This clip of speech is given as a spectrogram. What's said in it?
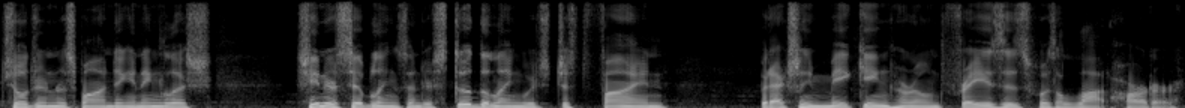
children responding in English. She and her siblings understood the language just fine, but actually making her own phrases was a lot harder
